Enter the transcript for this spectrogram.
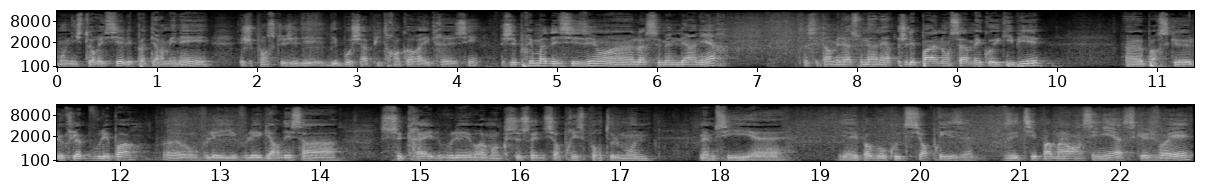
Mon histoire ici, elle n'est pas terminée et, et, je pense que j'ai des, des, beaux chapitres encore à écrire ici. J'ai pris ma décision euh, la semaine dernière. Ça s'est terminé la semaine dernière. Je ne l'ai pas annoncé à mes coéquipiers euh, parce que le club ne voulait pas. Euh, on voulait, il voulait garder ça secret. Il voulait vraiment que ce soit une surprise pour tout le monde, même si euh, il n'y avait pas beaucoup de surprises. Vous étiez pas mal renseigné à ce que je voyais.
